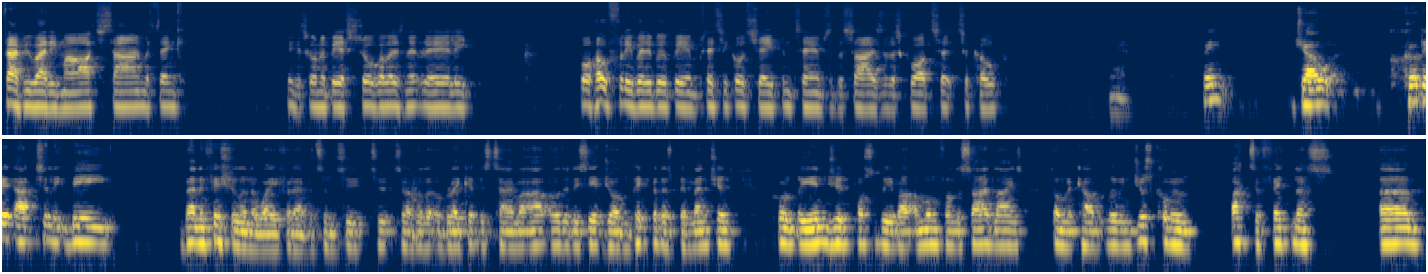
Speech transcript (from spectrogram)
February March time, I think I think it's going to be a struggle, isn't it? Really, but hopefully we will be in pretty good shape in terms of the size of the squad to, to cope. Yeah, I think Joe, could it actually be beneficial in a way for Everton to to, to have a little break at this time? How, how did he see it? Jordan Pickford has been mentioned, currently injured, possibly about a month on the sidelines. Dominic Calvert-Lewin just coming back to fitness. Um,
